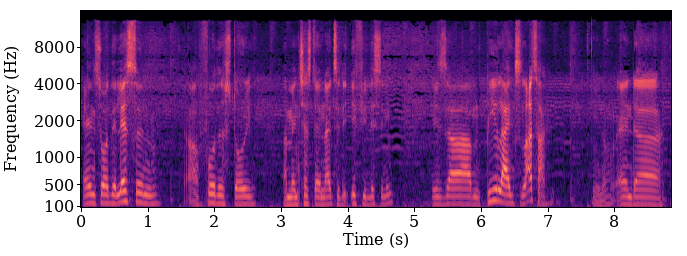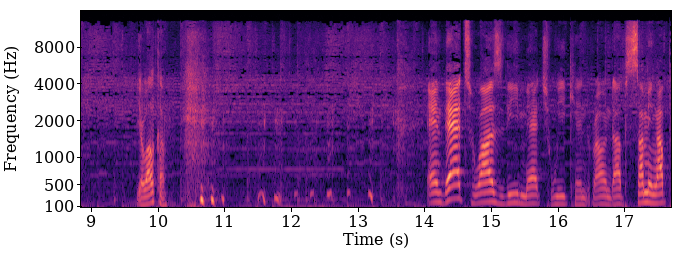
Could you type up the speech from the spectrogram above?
And so the lesson uh, for the story, uh, Manchester United, if you're listening, is um, be like Zlatan, you know, and uh, you're welcome. and that was the match weekend roundup, summing up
